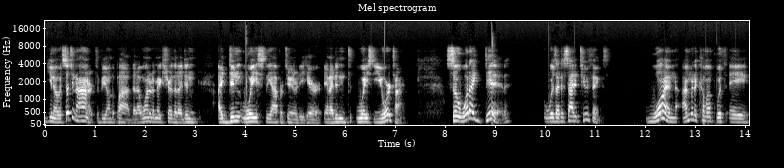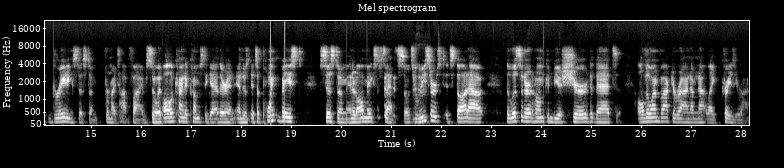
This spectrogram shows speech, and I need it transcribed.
You know, it's such an honor to be on the pod that I wanted to make sure that I didn't I didn't waste the opportunity here and I didn't waste your time. So what I did was I decided two things. One, I'm going to come up with a grading system for my top five, so it all kind of comes together, and, and there's it's a point based system, and it all makes sense. So it's researched, it's thought out. The listener at home can be assured that although I'm Vodka Ron, I'm not like crazy Ron.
